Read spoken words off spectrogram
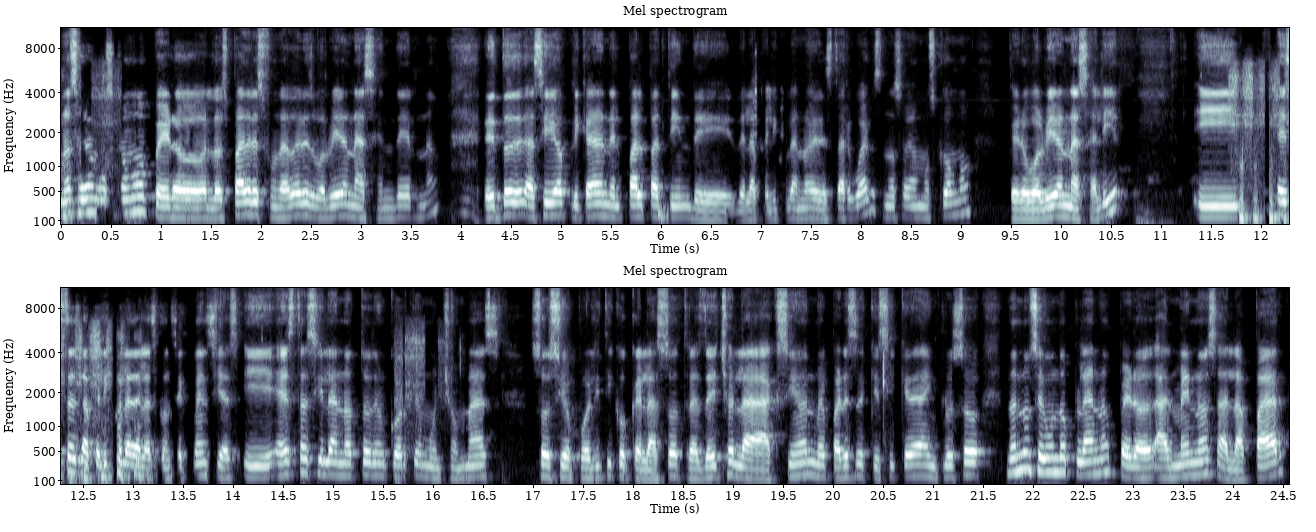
no sabemos cómo, pero los padres fundadores volvieron a ascender, ¿no? Entonces así aplicaron el Palpatine de, de la película 9 de Star Wars, no sabemos cómo, pero volvieron a salir. Y esta es la película de las consecuencias. Y esta sí la noto de un corte mucho más sociopolítico que las otras. De hecho, la acción me parece que sí queda incluso, no en un segundo plano, pero al menos a la par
